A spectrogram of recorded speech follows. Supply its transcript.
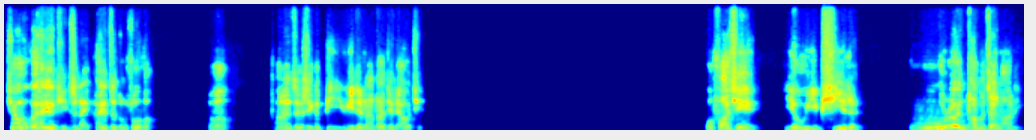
教会还有体制内还有这种说法，是吧？当然，这个是一个比喻的，让大家了解。我发现有一批人，无论他们在哪里，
